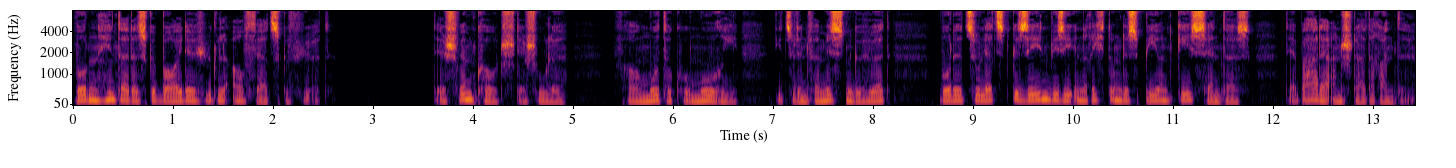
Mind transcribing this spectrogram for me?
wurden hinter das Gebäude hügelaufwärts geführt. Der Schwimmcoach der Schule, Frau Motoko Mori, die zu den Vermissten gehört, wurde zuletzt gesehen, wie sie in Richtung des B&G Centers, der Badeanstalt, rannte.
